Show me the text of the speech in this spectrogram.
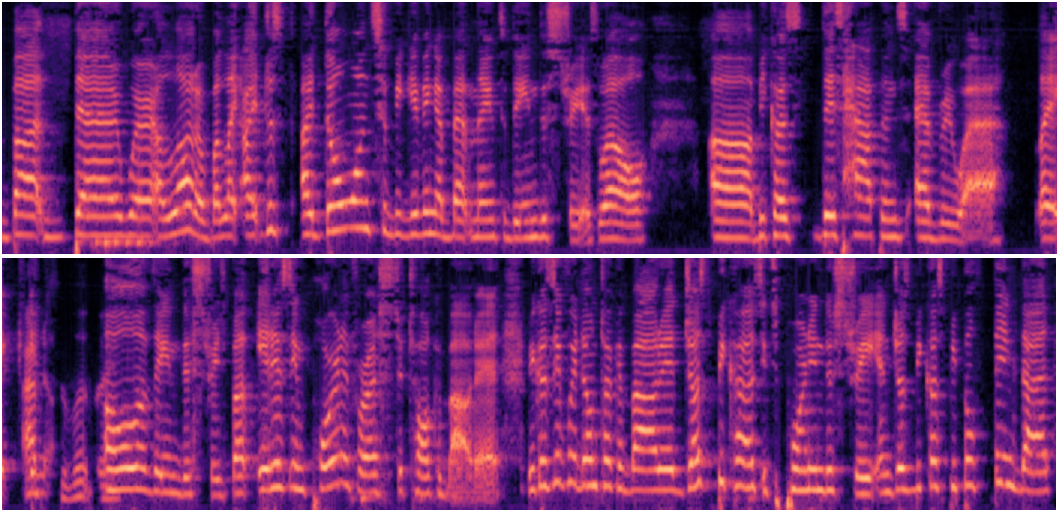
but there were a lot of, but like I just I don't want to be giving a bad name to the industry as well, uh, because this happens everywhere like Absolutely. all of the industries. But it is important for us to talk about it because if we don't talk about it, just because it's porn industry and just because people think that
